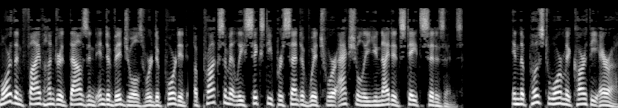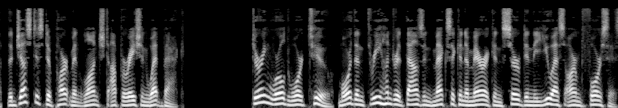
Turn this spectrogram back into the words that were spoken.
More than 500,000 individuals were deported, approximately 60% of which were actually United States citizens. In the post-war McCarthy era, the Justice Department launched Operation Wetback. During World War II, more than 300,000 Mexican Americans served in the U.S. Armed Forces.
